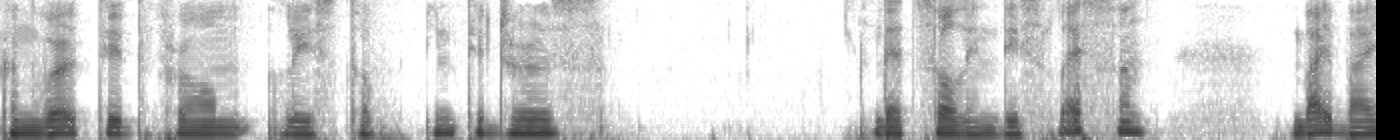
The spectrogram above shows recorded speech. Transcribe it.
converted from list of integers. That's all in this lesson. Bye bye.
